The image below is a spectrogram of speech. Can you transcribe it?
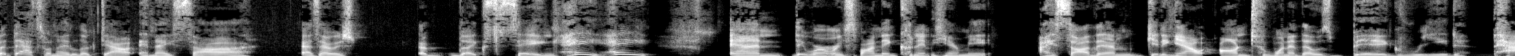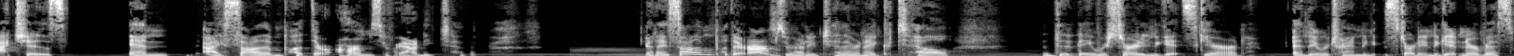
But that's when I looked out and I saw, as I was uh, like saying, Hey, hey, and they weren't responding, couldn't hear me. I saw them getting out onto one of those big reed patches. And I saw them put their arms around each other. And I saw them put their arms around each other, and I could tell that they were starting to get scared and they were trying to starting to get nervous.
